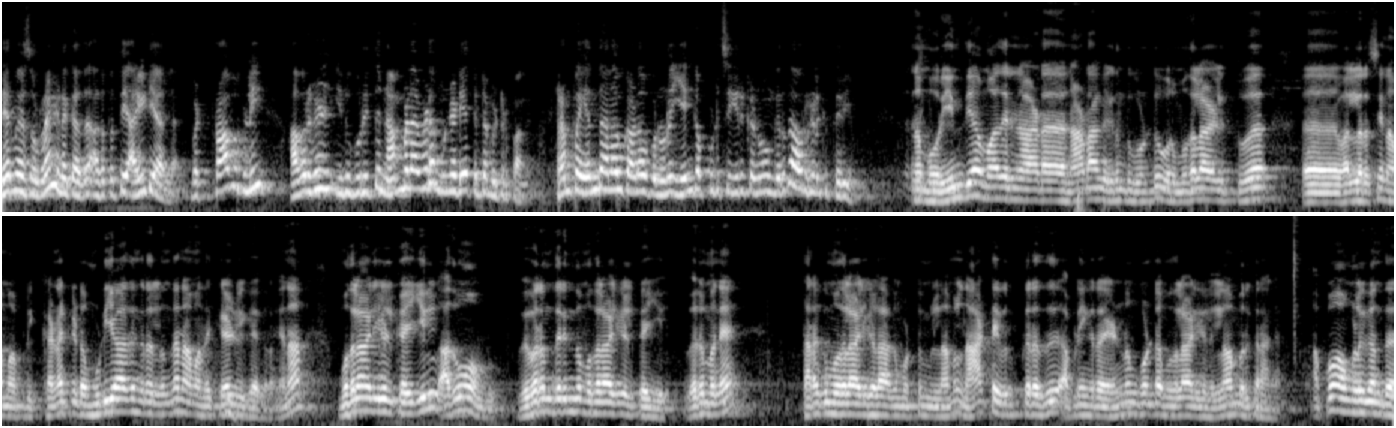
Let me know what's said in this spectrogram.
நேர்மையாக சொல்கிறேன் எனக்கு அது அதை பற்றி ஐடியா இல்லை. பட் ப்ராபப்ளி அவர்கள் இது குறித்து நம்மளை விட முன்னாடியே திட்டமிட்டிருப்பாங்க. ட்ரம்ப்பை எந்த அளவுக்கு அளவு பண்ணணும் எங்கே பிடிச்சி இருக்கணுங்கிறது அவர்களுக்கு தெரியும். நம்ம ஒரு இந்தியா மாதிரி நாட நாடாக இருந்து கொண்டு ஒரு முதலாளித்துவ வல்லரசை நாம் அப்படி கணக்கிட முடியாதுங்கிறதுல தான் நாம் அந்த கேள்வி கேட்குறோம். ஏன்னா முதலாளிகள் கையில் அதுவும் விவரம் தெரிந்த முதலாளிகள் கையில் வெறுமனே தரகு முதலாளிகளாக மட்டும் இல்லாமல் நாட்டை விற்கிறது அப்படிங்கிற எண்ணம் கொண்ட முதலாளிகள் இல்லாமல் இருக்கிறாங்க. அப்போது அவங்களுக்கு அந்த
